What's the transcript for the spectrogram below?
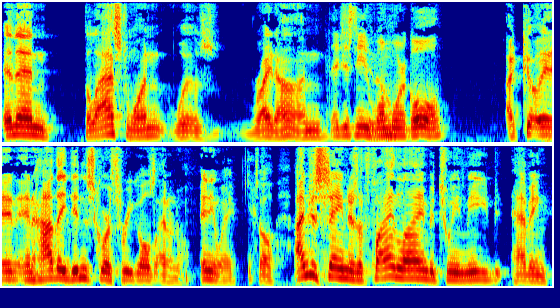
and then the last one was right on. They just need you one know. more goal. I and, and how they didn't score three goals, I don't know. Anyway, so I'm just saying there's a fine line between me having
